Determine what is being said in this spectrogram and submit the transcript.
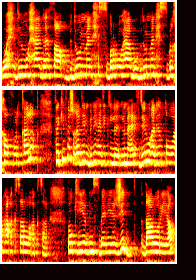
واحد المحادثة بدون ما نحس بالرهاب وبدون ما نحس بالخوف والقلق فكيفاش غادي نبني هذيك المعارف ديالي وغادي نطورها أكثر وأكثر. دونك هي بالنسبة لي جد ضرورية. شوية.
